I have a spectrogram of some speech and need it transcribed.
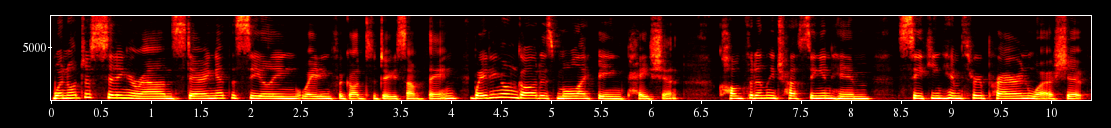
We're not just sitting around staring at the ceiling waiting for God to do something. Waiting on God is more like being patient, confidently trusting in Him, seeking Him through prayer and worship,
